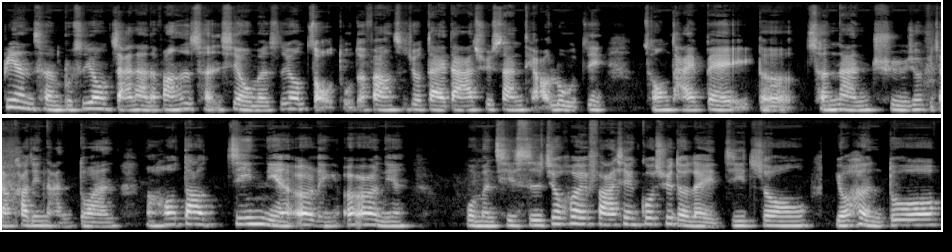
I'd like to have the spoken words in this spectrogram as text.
变成不是用展览的方式呈现，我们是用走读的方式，就带大家去三条路径，从台北的城南区，就比较靠近南端，然后到今年二零二二年。我们其实就会发现，过去的累积中有很多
